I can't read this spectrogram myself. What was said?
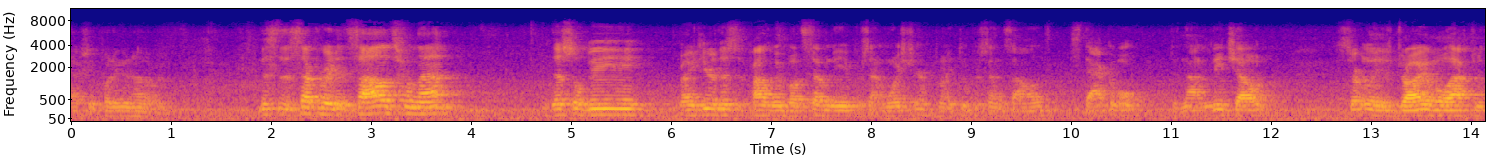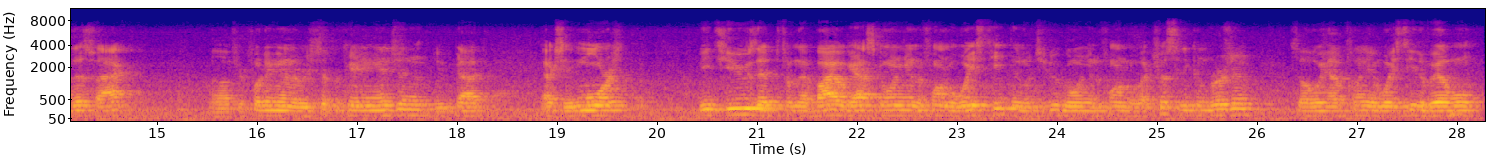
actually putting another one. This is the separated solids from that. This will be, right here, this is probably about 78% moisture, 22% solids, stackable, does not leach out. Certainly is dryable after this fact. Uh, if you're putting in a reciprocating engine, you've got actually more BTUs that, from that biogas going in the form of waste heat than what you do going in the form of electricity conversion. So we have plenty of waste heat available.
